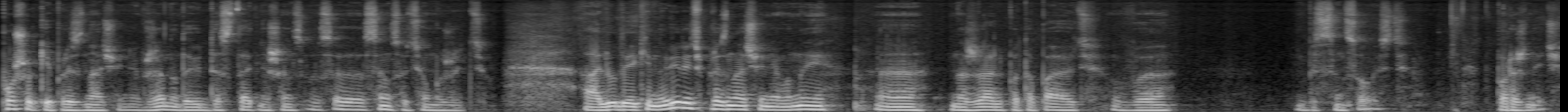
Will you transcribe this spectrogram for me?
пошуки призначення вже надають достатньо сенсу цьому життю. А люди, які не вірять в призначення, вони, е, на жаль, потопають в безсенсовості, в порожничі.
